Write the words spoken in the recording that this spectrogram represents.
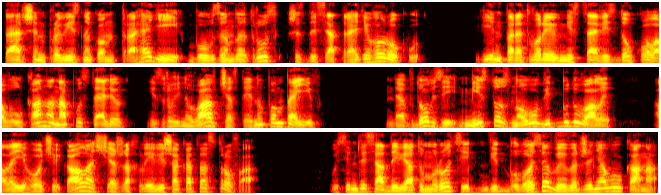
Першим провісником трагедії був землетрус 63-го року. Він перетворив місцевість довкола вулкана на пустелю і зруйнував частину Помпеїв. Невдовзі місто знову відбудували, але його чекала ще жахливіша катастрофа. У 79-му році відбулося виверження вулкана.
